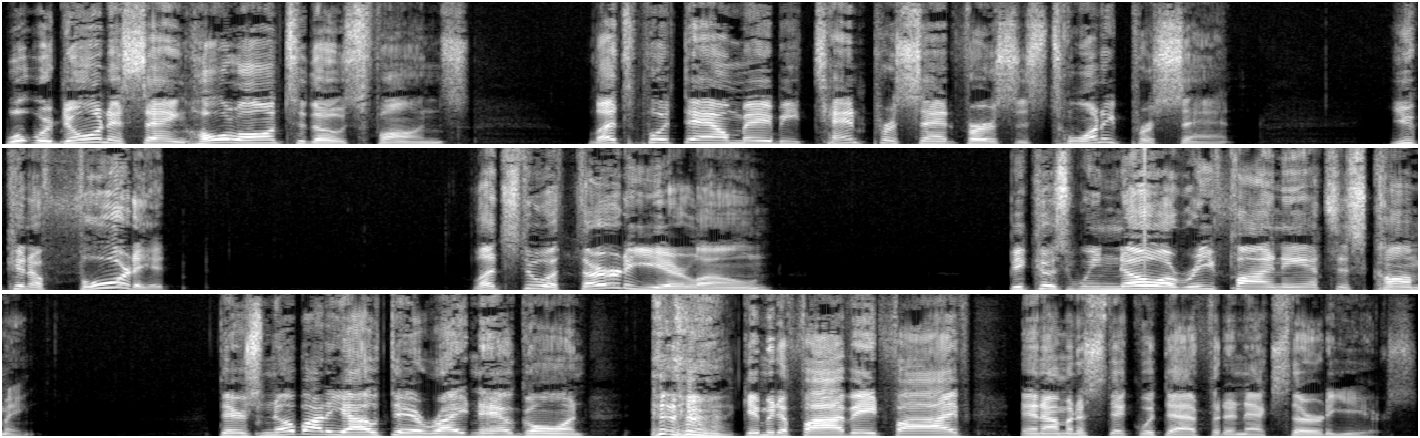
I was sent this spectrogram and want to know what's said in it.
What we're doing is saying, hold on to those funds. Let's put down maybe 10% versus 20%. You can afford it. Let's do a 30 year loan because we know a refinance is coming. There's nobody out there right now going, give me the 585 and I'm going to stick with that for the next 30 years.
